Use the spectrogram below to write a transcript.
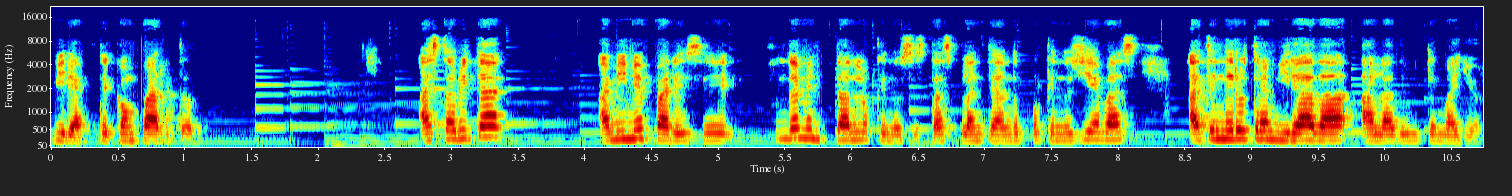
Mira, te comparto. Hasta ahorita a mí me parece fundamental lo que nos estás planteando porque nos llevas a tener otra mirada al adulto mayor.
